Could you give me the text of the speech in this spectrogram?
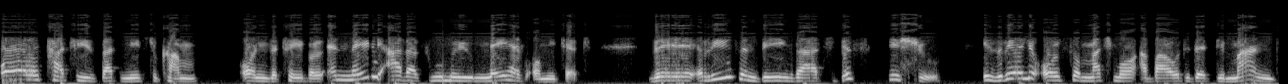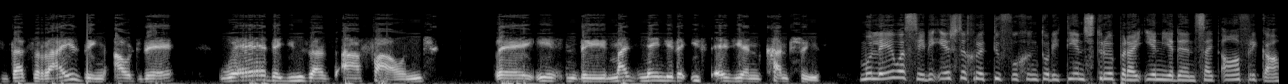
all parties that need to come on the table and maybe others whom we may have omitted. The reason being that this issue is really also much more about the demand that's rising out there where the users are found uh, in the mainly the East Asian countries. Molewa sê die eerste groot toevoeging tot die teenstropery eenhede in Suid-Afrika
